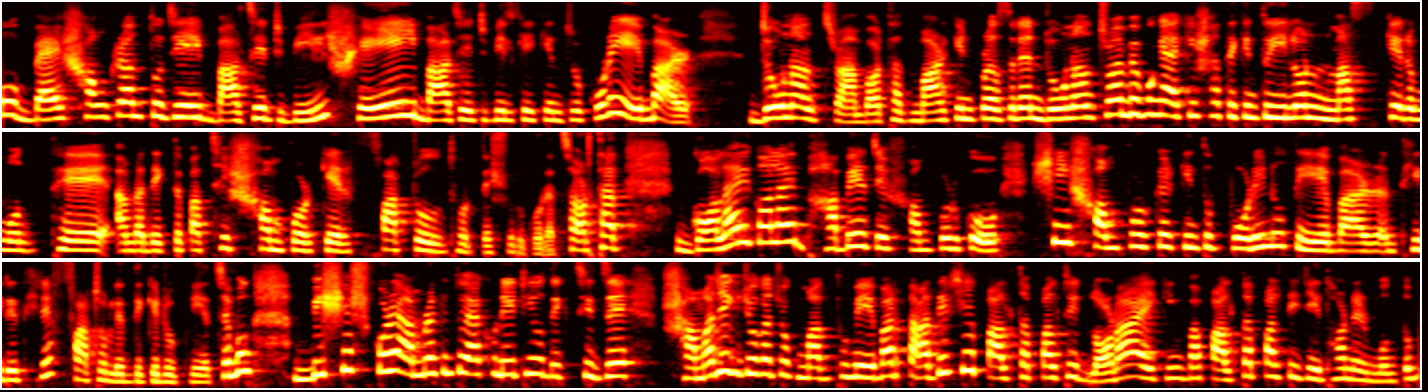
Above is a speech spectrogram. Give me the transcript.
ও ব্যয় সংক্রান্ত যে বাজেট বিল, সেই বাজেট বিলকে কেন্দ্র করে এবার ডোনাল্ড ট্রাম্প, অর্থাৎ মার্কিন প্রেসিডেন্ট ডোনাল্ড ট্রাম্প এবং একই সাথে কিন্তু ইলন মাস্কের মধ্যে আমরা দেখতে পাচ্ছি সম্পর্কের ফাটল ধরতে শুরু করেছে। অর্থাৎ গলায় গলায় ভাবের যে সম্পর্ক, সেই সম্পর্কের কিন্তু পরিণতি এবার ধীরে ধীরে ফাটলের দিকে রূপ নিয়েছে এবং বিশেষ করে আমরা কিন্তু এখন এটিও দেখছি যে সামাজিক যোগাযোগ মাধ্যমে এবার তাদের যে পাল্টাপাল্টি লড়াই কিংবা পাল্টাপাল্টি যে ধরনের মন্তব্য,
